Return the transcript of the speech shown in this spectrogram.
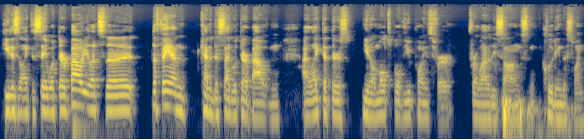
he doesn't like to say what they're about. He lets the the fan kind of decide what they're about, and I like that there's you know multiple viewpoints for for a lot of these songs, including this one.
